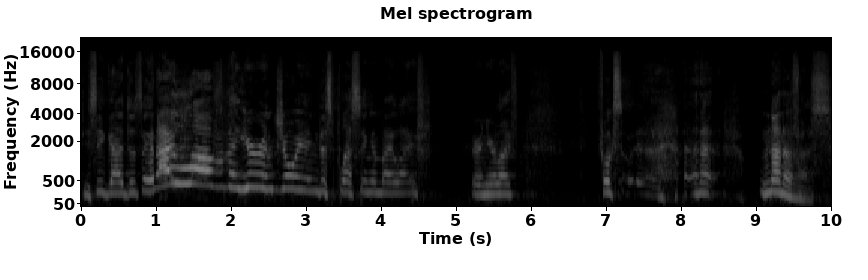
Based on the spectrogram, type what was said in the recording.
Do you see God just saying, I love that you're enjoying this blessing in my life or in your life? Folks, uh, and I, none of us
